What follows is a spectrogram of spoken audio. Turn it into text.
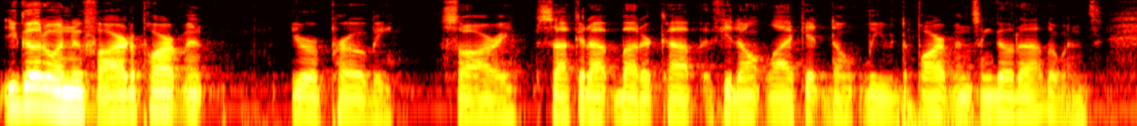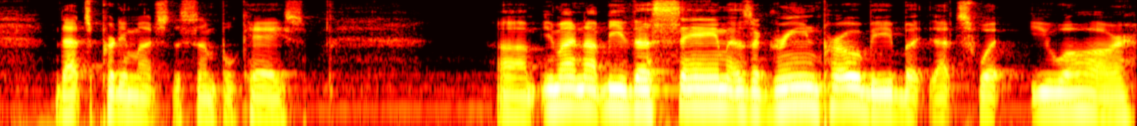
You go to a new fire department, you're a proby. Sorry, suck it up, Buttercup. If you don't like it, don't leave departments and go to other ones. That's pretty much the simple case. Um, you might not be the same as a green proby, but that's what you are.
